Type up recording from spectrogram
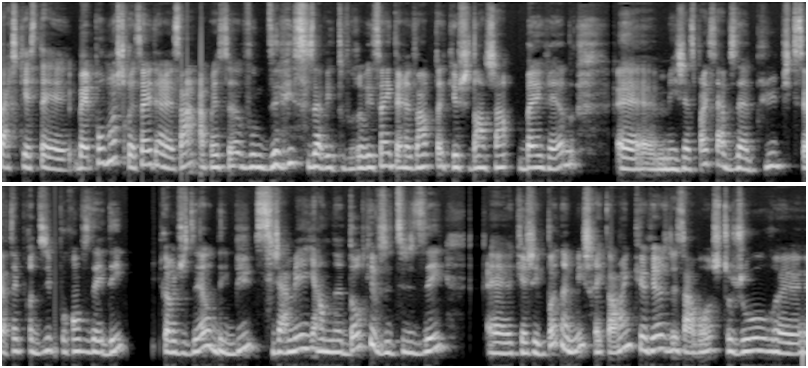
parce que c'était, ben pour moi, je trouvais ça intéressant. Après ça, vous me direz si vous avez trouvé ça intéressant. Peut-être que je suis dans le champ bien raide. mais j'espère que ça vous a plu puis que certains produits pourront vous aider comme je vous disais au début, si jamais il y en a d'autres que vous utilisez euh, que j'ai pas nommé, je serais quand même curieuse de savoir. Je suis toujours euh,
